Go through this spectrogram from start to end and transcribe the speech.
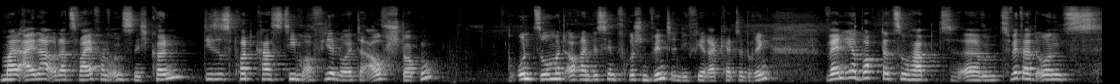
mal einer oder zwei von uns nicht können, dieses Podcast-Team auf vier Leute aufstocken und somit auch ein bisschen frischen Wind in die Viererkette bringen. Wenn ihr Bock dazu habt, ähm, twittert uns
